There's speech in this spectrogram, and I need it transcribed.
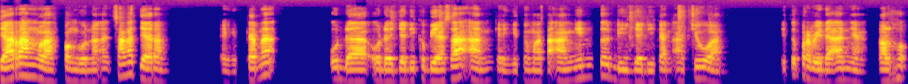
jarang lah penggunaan sangat jarang, kayak gitu. Karena udah udah jadi kebiasaan kayak gitu, mata angin tuh dijadikan acuan, itu perbedaannya. Kalau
